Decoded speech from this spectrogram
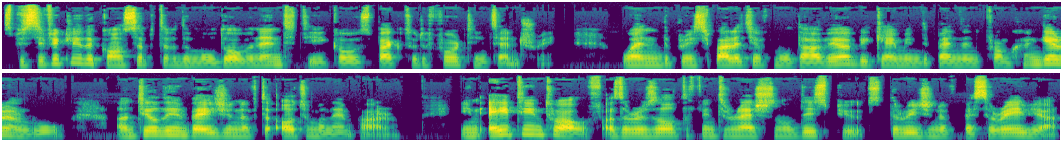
Specifically, the concept of the Moldovan entity goes back to the 14th century, when the Principality of Moldavia became independent from Hungarian rule until the invasion of the Ottoman Empire. In 1812, as a result of international disputes, the region of Bessarabia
